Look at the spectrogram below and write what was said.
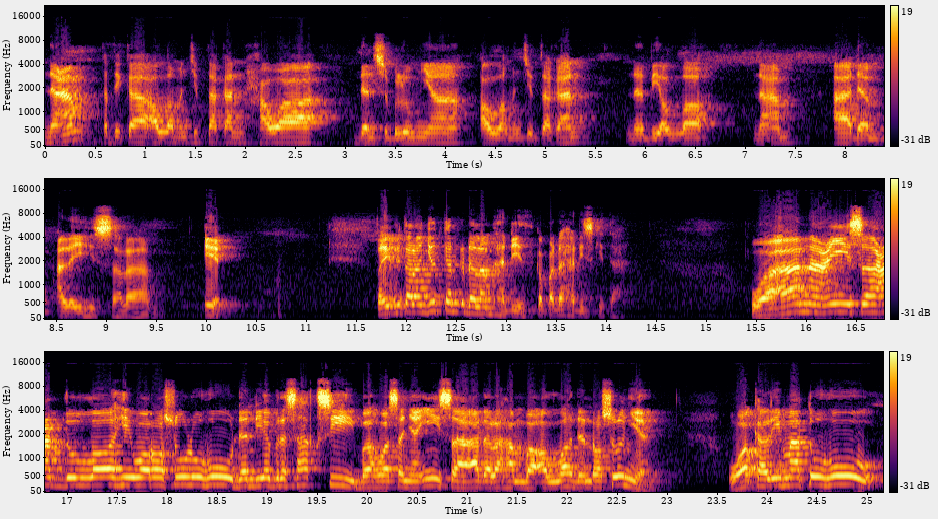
Naam, ketika Allah menciptakan Hawa dan sebelumnya Allah menciptakan Nabi Allah Naam Adam alaihi salam. Iya. Tapi kita lanjutkan ke dalam hadis kepada hadis kita. Wa ana Isa Abdullahi wa Rasuluhu dan dia bersaksi bahwasanya Isa adalah hamba Allah dan Rasulnya. Wa kalimatuhu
